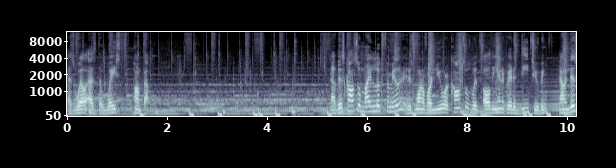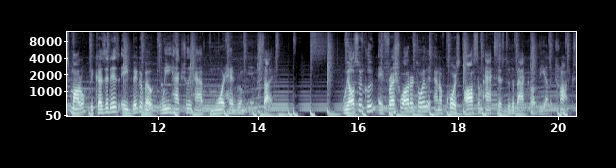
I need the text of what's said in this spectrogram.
as well as the waste pump out. Now this console might look familiar. It is one of our newer consoles with all the integrated D-tubing. Now in this model, because it is a bigger boat, we actually have more headroom inside. We also include a freshwater toilet and of course, awesome access to the back of the electronics.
